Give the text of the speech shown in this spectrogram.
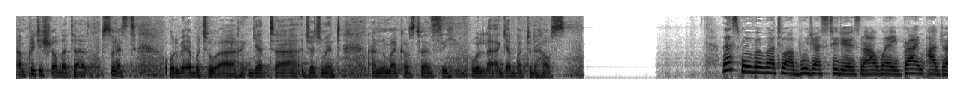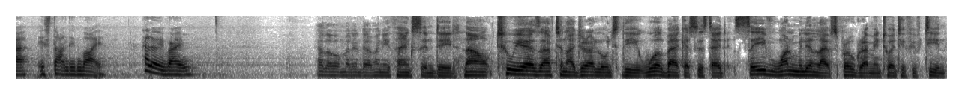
I'm pretty sure that uh, soonest we'll be able to uh, get uh, judgment and my constituency will get back to the House. Let's move over to our Abuja studios now where Ibrahim Adra is standing by. Hello, Ibrahim. Hello, Melinda. Many thanks indeed. Now, two years after Nigeria launched the World Bank assisted Save 1 Million Lives program in 2015,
